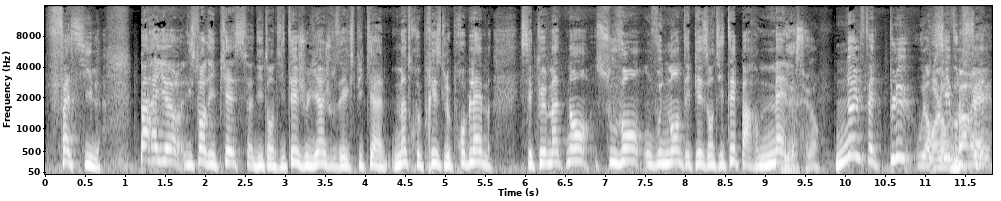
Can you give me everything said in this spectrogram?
facile. Par ailleurs, l'histoire des pièces d'identité, Julien, je vous ai expliqué à maintes reprises le problème. C'est que maintenant, souvent, on vous demande des pièces d'identité par mail. Bien sûr. Ne le faites plus. Ou alors, Ou alors si vous le faites,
